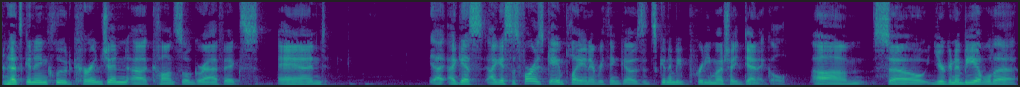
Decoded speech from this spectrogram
that's going to include current gen uh, console graphics and I I guess I guess as far as gameplay and everything goes, it's going to be pretty much identical. Um, so you're going to be able to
